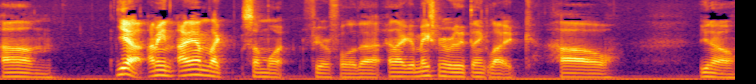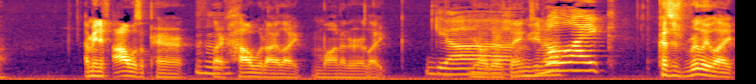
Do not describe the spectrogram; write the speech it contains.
um yeah i mean i am like somewhat fearful of that and like it makes me really think like how you know i mean if i was a parent Mm-hmm. like how would i like monitor like Yeah. You know, their things, you know? Well, like, because it's really like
